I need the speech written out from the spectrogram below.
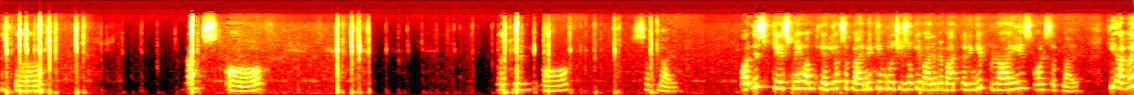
is the crux of the theory of supply और इस केस में हम थियोरी ऑफ़ सप्लाई में किन दो चीज़ों के बारे में बात करेंगे? प्राइस और सप्लाई कि अगर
